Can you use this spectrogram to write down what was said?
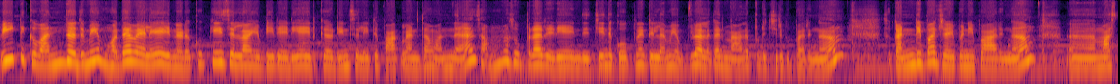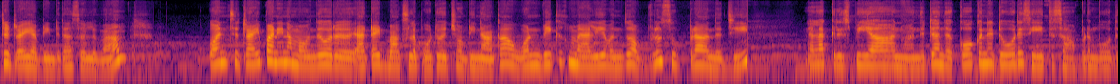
வீட்டுக்கு வந்ததுமே மொத வேலையே என்னோடய குக்கீஸ் எல்லாம் எப்படி ரெடியாக இருக்குது அப்படின்னு சொல்லிட்டு பார்க்கலான்னு தான் வந்தேன். செம்ம சூப்பராக ரெடியாக இருந்துச்சு இந்த கோகனட் எல்லாமே எவ்வளோ அழகாக அது மேலே பிடிச்சிருக்கு பாருங்கள் ஸோ கண்டிப்பாக ட்ரை பண்ணி பாருங்கள் மஸ்ட்டு ட்ரை அப்படின்ட்டு தான் சொல்லுவேன். ஒன்ஸ் ட்ரை பண்ணி நம்ம வந்து ஒரு ஏர்டைட் பாக்ஸில் போட்டு வச்சோம் அப்படின்னாக்கா ஒன் வீக்குக்கு மேலேயே வந்து அவ்வளோ சூப்பராக இருந்துச்சு. நல்லா கிறிஸ்பியாக அண்ட் வந்துட்டு அந்த கோகனட்டோடு சேர்த்து சாப்பிடும்போது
